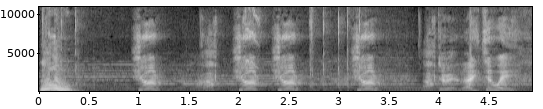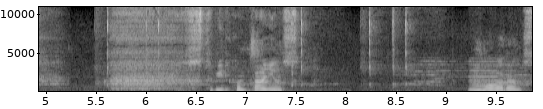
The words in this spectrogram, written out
No! Sure, sure, sure, sure. I'll do it right away. Stupid companions. Morons.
